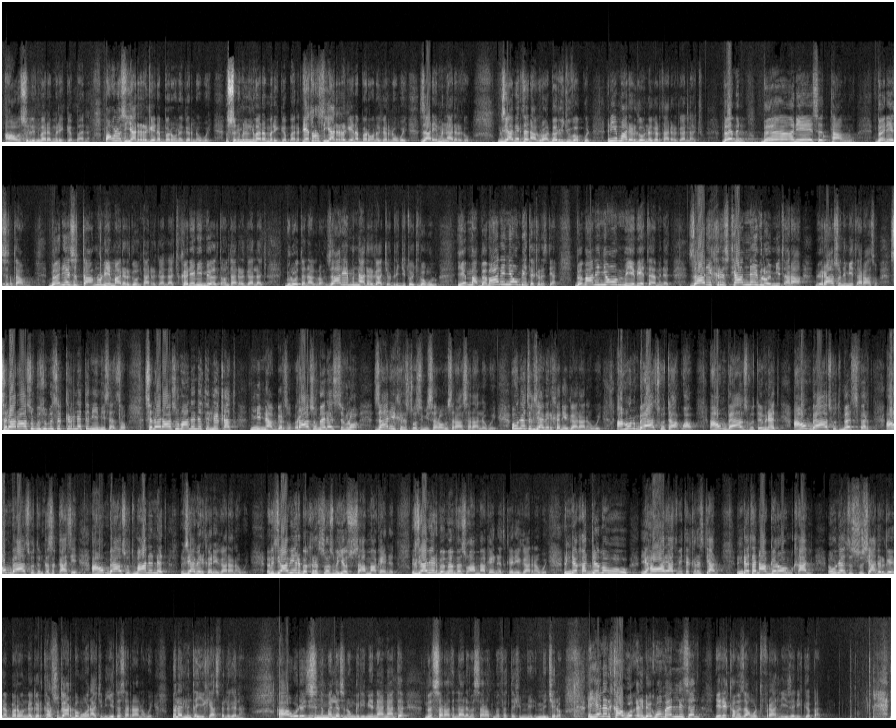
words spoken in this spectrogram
አዎ እሱን ልንመረምር ይገባናል። ጳውሎስ እያደረገ የነበረው ነገር ነው ወይ? እሱንም ልንመረምር ይገባናል። ጴጥሮስ እያደረገ የነበረው ነገር ነው ወይ? ዛሬ የምናደርገው እግዚአብሔር ተናግሯል በልጁ በኩል እኔ የማደርገውን ነገር ታደርጋላችሁ። በምን? በእኔ ስታምኑ፣ በእኔ ስታምኑ፣ በእኔ ስታምኑ እኔ የማደርገውን ታደርጋላችሁ፣ ከእኔም የሚበልጠውን ታደርጋላችሁ ብሎ ተናግሯል። ዛሬ የምናደርጋቸው ድርጅቶች በሙሉ በማንኛውም ቤተ በማንኛውም የቤተ እምነት ዛሬ ክርስቲያን ነኝ ብሎ የሚጠራ ራሱን የሚጠራ ሰው ስለ ራሱ ብዙ ምስክርነትን የሚሰጥ ሰው ስለ ራሱ ማንነት ልቀት የሚናገር ሰው ራሱ መለስ ብሎ ዛሬ ክርስቶስ የሚሰራውን ስራ እሰራለሁ ወይ? እውነት እግዚአብሔር ከኔ ጋራ ነው ወይ? አሁን በያዝኩት አቋም፣ አሁን በያዝኩት እምነት፣ አሁን በያዝኩት መስፈርት፣ አሁን በያዝኩት እንቅስቃሴ፣ አሁን በያዝኩት ማንነት እግዚአብሔር ከኔ ጋራ ነው ወይ? እግዚአብሔር በክርስቶስ በኢየሱስ አማካይነት እግዚአብሔር በመንፈሱ አማካይነት ከኔ ጋር ነው ወይ? እንደቀደመው የሐዋርያት ቤተ ክርስቲያን እንደተናገረውም ቃል እውነት እሱ ሲያደርገው የነበረውን ነገር ከእርሱ ጋር በመሆናችን እየተሰራ ነው ወይ ብለን ልንጠይቅ ያስፈልገናል። ወደዚህ ስንመለስ ነው እንግዲህ እኔና እናንተ መሰራትና ለመሰራቱ መፈተሽ የምንችለው። ይሄንን ካወቅን ደግሞ መልሰን የደቀ መዛሙርት ፍርሃት ሊይዘን ይገባል።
